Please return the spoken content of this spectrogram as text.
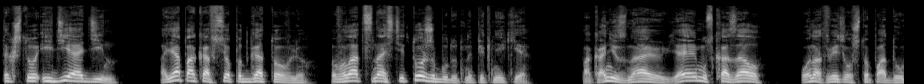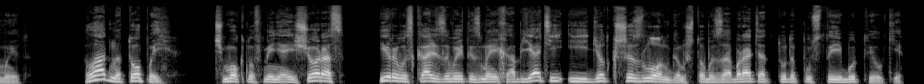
Так что иди один, а я пока все подготовлю. Влад с Настей тоже будут на пикнике. Пока не знаю, я ему сказал. Он ответил, что подумает. Ладно, топай. Чмокнув меня еще раз, Ира выскальзывает из моих объятий и идет к шезлонгам, чтобы забрать оттуда пустые бутылки.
